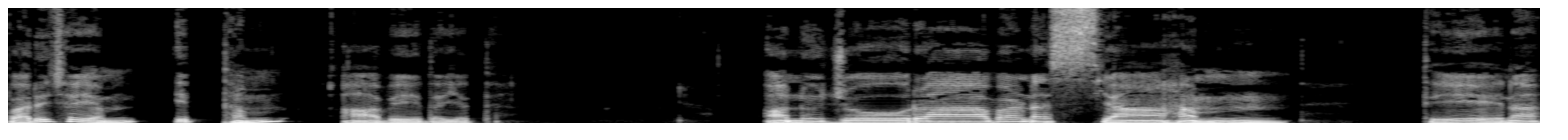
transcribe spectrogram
परिचयम् इत्थम् आवेदयत्। अनुजो रावणस्याहम् तेन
